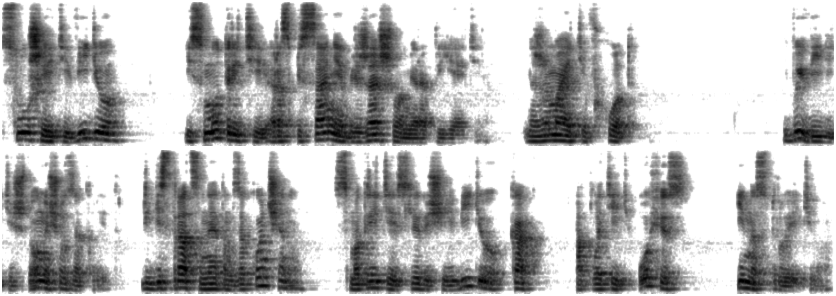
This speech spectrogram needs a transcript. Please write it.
Слушаете видео и смотрите расписание ближайшего мероприятия. Нажимаете «Вход и вы видите, что он еще закрыт. Регистрация на этом закончена. Смотрите следующее видео, как оплатить офис и настроить его.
